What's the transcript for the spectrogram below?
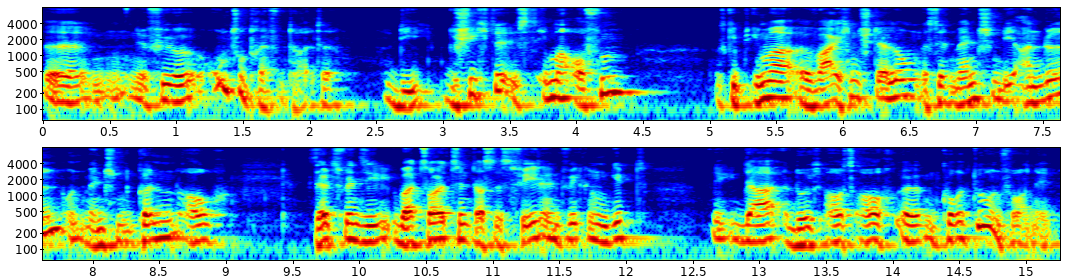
äh, für unzutreffend halte. Die Geschichte ist immer offen, es gibt immer äh, Weichenstellungen, es sind Menschen, die handeln und Menschen können auch, selbst wenn sie überzeugt sind, dass es Fehlentwicklungen gibt, da durchaus auch äh, Korrekturen vornehmen.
